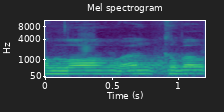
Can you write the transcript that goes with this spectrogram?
الله أكبر.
